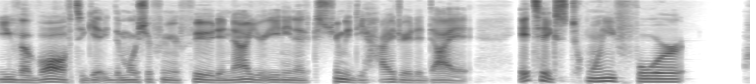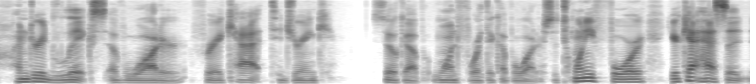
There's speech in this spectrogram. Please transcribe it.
you've evolved to get the moisture from your food, and now you're eating an extremely dehydrated diet. It takes twenty four hundred licks of water for a cat to drink, soak up one fourth a cup of water. So twenty four. Your cat has to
